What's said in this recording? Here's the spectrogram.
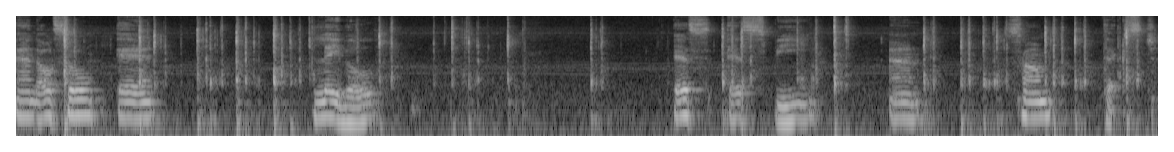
And also a label SSB and some text.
